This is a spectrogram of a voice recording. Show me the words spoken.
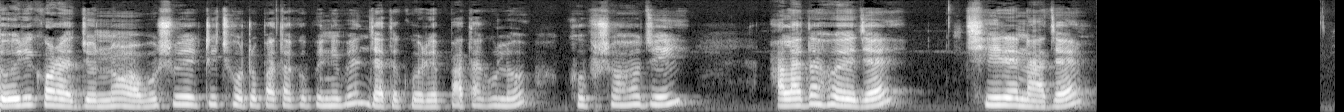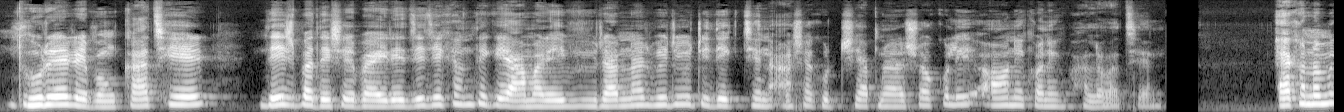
তৈরি করার জন্য অবশ্যই একটি ছোট পাতাকপি নেবেন, যাতে করে পাতাগুলো খুব সহজেই আলাদা হয়ে যায়। ছিঁড়ে না যায়। দূরের এবং কাছের দেশ বা দেশের বাইরে যে যেখান থেকে আমার এই রান্নার ভিডিওটি দেখছেন, আশা করছি আপনারা সকলেই অনেক অনেক ভালো আছেন। এখন আমি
